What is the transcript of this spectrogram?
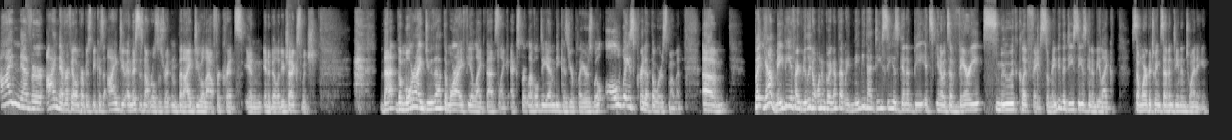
I never, I never fail on purpose because I do, and this is not rules as written, but I do allow for crits in inability checks, which that the more I do that, the more I feel like that's like expert level DM because your players will always crit at the worst moment. Um, but yeah, maybe if I really don't want him going up that way, maybe that DC is going to be, it's, you know, it's a very smooth cliff face. So maybe the DC is going to be like somewhere between 17 and 20.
